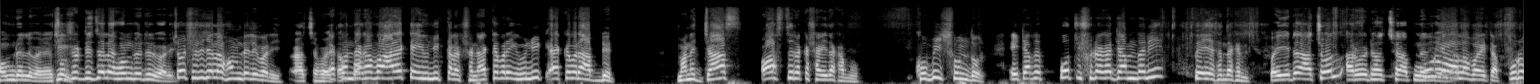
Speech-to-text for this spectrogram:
হোম ডেলিভারি জি। চৌষট্টি জেলায় হোম ডেলিভারি চৌষট্টি জেলায় হোম ডেলিভারি আচ্ছা ভাই এখন? দেখাবো আরেকটা ইউনিক কালেকশন একেবারে ইউনিক একেবারে আপডেট মানে জাস্ট অস্থির একটা শাড়ি দেখাবো। খুবই সুন্দর। এটা আপনি পঁচিশশো টাকা জামদানি পেয়ে যাচ্ছেন দেখেন। ভাই এটা আচল আর ওইটা হচ্ছে আপনার পুরো ইয়ে। অল ওভার এটা পুরো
